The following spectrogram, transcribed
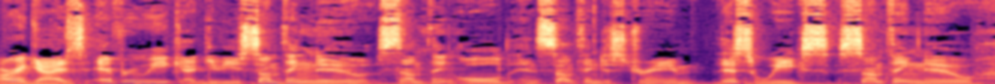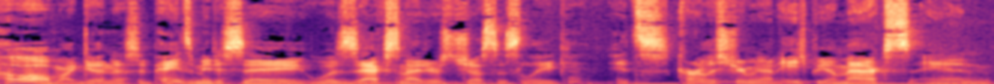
All right, guys, every week I give you something new, something old, and something to stream. This week's something new, oh my goodness, it pains me to say, was Zack Snyder's Justice League. It's currently streaming on HBO Max, and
